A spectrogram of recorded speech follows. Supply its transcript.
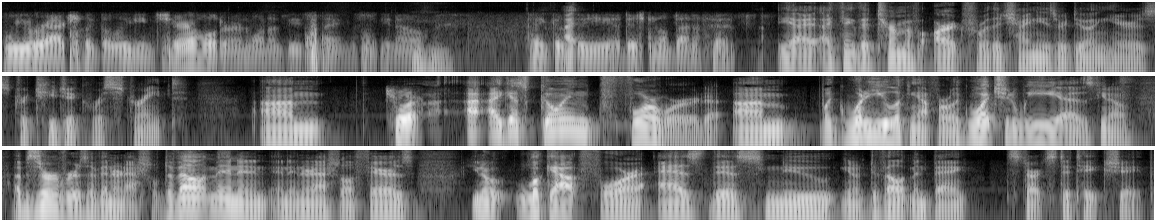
we were actually the leading shareholder in one of these things? You know, mm-hmm. think of I, the additional benefit. Yeah, I think the term of art for what the Chinese are doing here is strategic restraint. Um, sure. I, I, guess going forward, um, like what are you looking out for? Like what should we, as you know, observers of international development and, and international affairs, you know, look out for as this new, you know, development bank starts to take shape?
